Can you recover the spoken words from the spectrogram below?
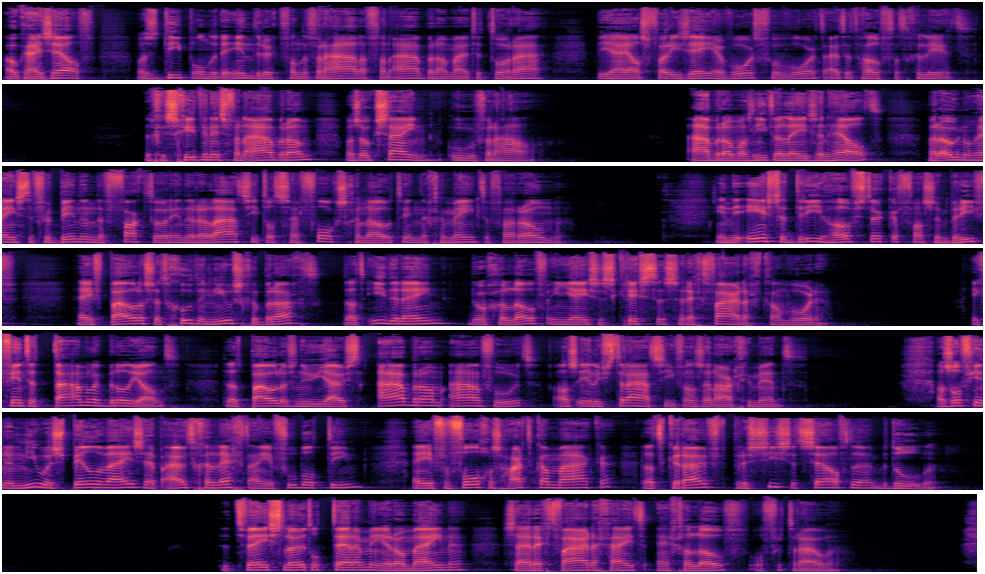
Ook hij zelf was diep onder de indruk van de verhalen van Abraham uit de Torah, die hij als fariseer woord voor woord uit het hoofd had geleerd. De geschiedenis van Abraham was ook zijn oerverhaal. Abraham was niet alleen zijn held, maar ook nog eens de verbindende factor in de relatie tot zijn volksgenoten in de gemeente van Rome. In de eerste drie hoofdstukken van zijn brief heeft Paulus het goede nieuws gebracht dat iedereen door geloof in Jezus Christus rechtvaardig kan worden. Ik vind het tamelijk briljant dat Paulus nu juist Abraham aanvoert als illustratie van zijn argument. Alsof je een nieuwe speelwijze hebt uitgelegd aan je voetbalteam en je vervolgens hard kan maken dat Cruyff precies hetzelfde bedoelde. De twee sleuteltermen in Romeinen zijn rechtvaardigheid en geloof of vertrouwen.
